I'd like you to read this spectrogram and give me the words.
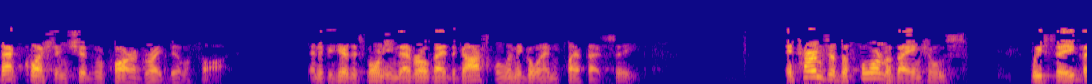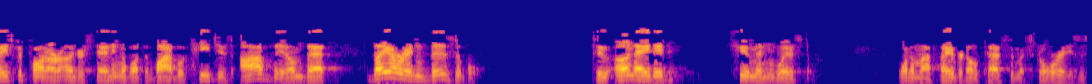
that question shouldn't require a great deal of thought. And if you're here this morning, you never obeyed the gospel, let me go ahead and plant that seed. In terms of the form of angels, we see, based upon our understanding of what the Bible teaches of them, that they are invisible to unaided human wisdom. One of my favorite Old Testament stories is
